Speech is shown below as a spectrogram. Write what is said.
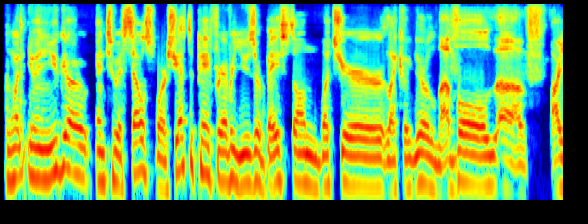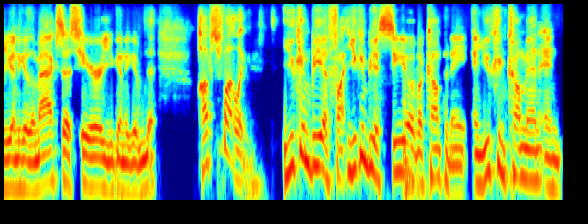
when, when you go into a Salesforce, you have to pay for every user based on what your like your level of. Are you going to give them access here? Are you going to give them HubSpot? Like you can be a you can be a CEO of a company and you can come in and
